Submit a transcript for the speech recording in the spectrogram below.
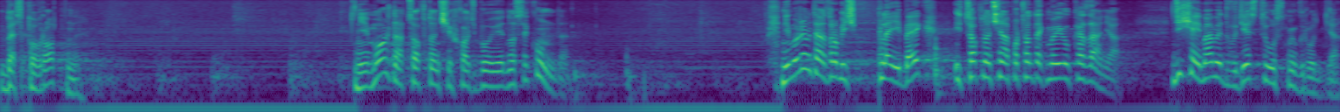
bezpowrotny. Nie można cofnąć się choćby o jedną sekundę. Nie możemy teraz zrobić playback i cofnąć się na początek mojego kazania. Dzisiaj mamy 28 grudnia.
